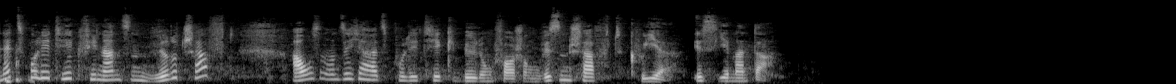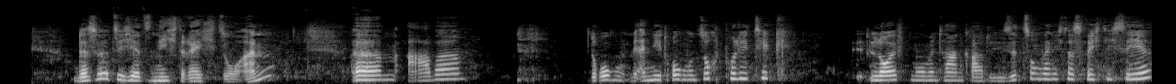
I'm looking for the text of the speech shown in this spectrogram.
Netzpolitik, Finanzen, Wirtschaft, Außen- und Sicherheitspolitik, Bildung, Forschung, Wissenschaft, Queer. Ist jemand da? Das hört sich jetzt nicht recht so an, ähm, aber Drogen, die Drogen- und Suchtpolitik läuft momentan gerade die Sitzung, wenn ich das richtig sehe.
